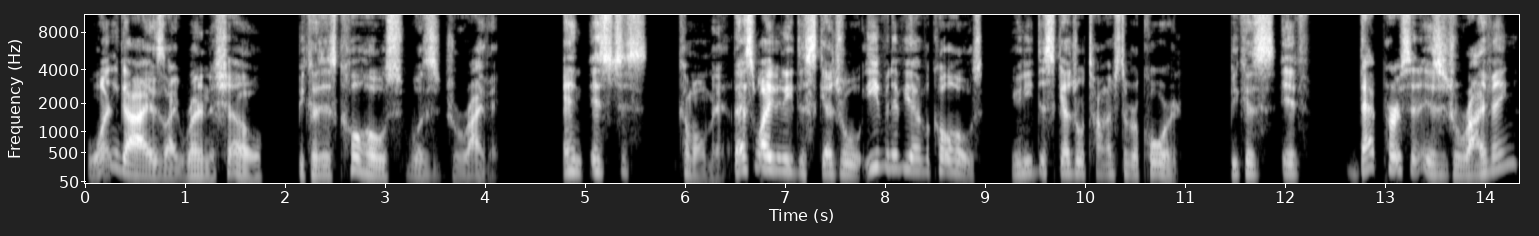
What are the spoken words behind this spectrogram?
one guy is like running the show, because his co-host was driving. And it's just come on, man. That's why you need to schedule even if you have a co-host, you need to schedule times to record. Because if that person is driving,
